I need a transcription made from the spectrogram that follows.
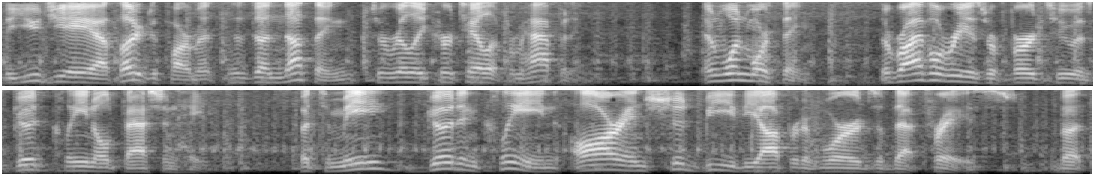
the UGA athletic department has done nothing to really curtail it from happening. And one more thing the rivalry is referred to as good, clean, old fashioned hate. But to me, good and clean are and should be the operative words of that phrase, but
